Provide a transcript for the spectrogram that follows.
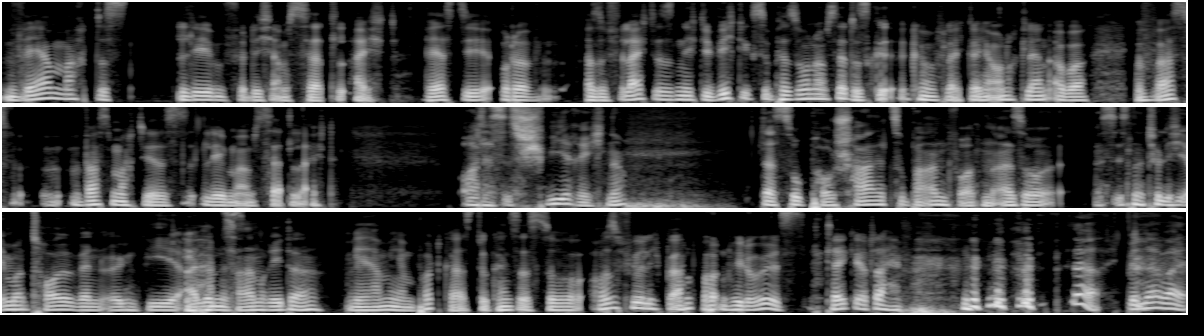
wer macht das Leben für dich am Set leicht? Wer ist die, oder, also vielleicht ist es nicht die wichtigste Person am Set, das können wir vielleicht gleich auch noch klären, aber was, was macht dir das Leben am Set leicht? Oh, das ist schwierig, ne? Das so pauschal zu beantworten. Also, es ist natürlich immer toll, wenn irgendwie alle Johannes. Zahnräder. Wir haben hier einen Podcast, du kannst das so ausführlich beantworten, wie du willst. Take your time. Ja, ich bin dabei.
